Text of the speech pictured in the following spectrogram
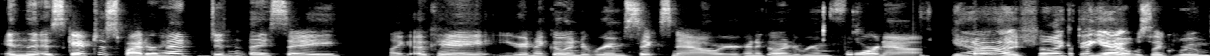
in the escape to spiderhead didn't they say like okay you're gonna go into room six now or you're gonna go into room four now? Yeah i feel like that yeah it was like room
